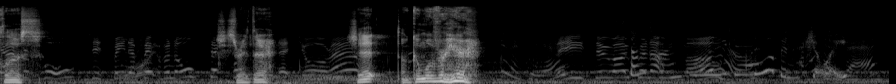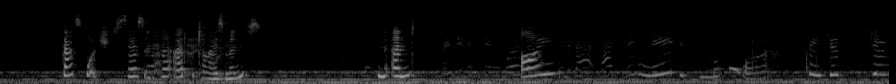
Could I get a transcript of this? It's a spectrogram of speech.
Close. Reports there's been a bit of an She's right there. altercation at your house. Shit, don't come over here. Please do open up, Sometimes Mum. you know more than joy. That's what she says in her advertisements. And I need more. They just don't.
